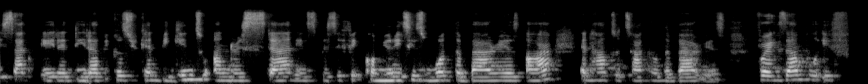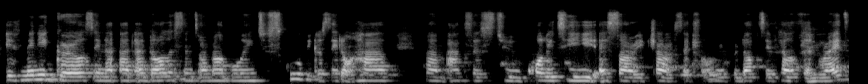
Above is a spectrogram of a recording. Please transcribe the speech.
disaggregated data because you can begin to understand in specific communities what the barriers are and how to tackle the barriers. For example, if, if many girls in adolescents are not going to school because they don't have um, access to quality SRHR, sexual reproductive health and rights,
